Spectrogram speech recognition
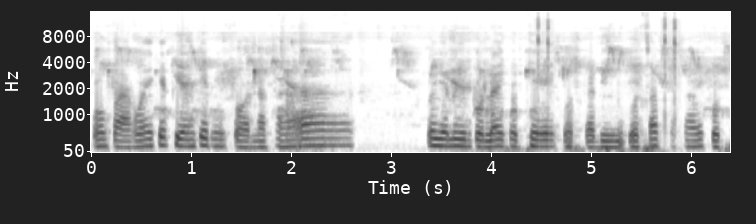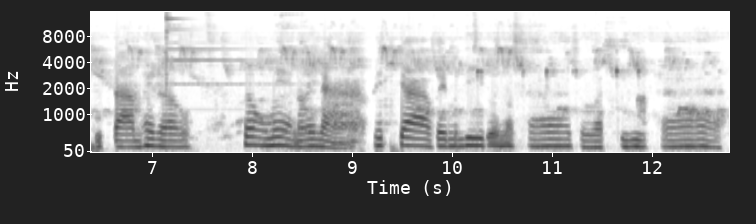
ขอฝากไว้แค่เพียงแค่นี้ก่อนนะคะก็อย่าลืมกดไลค์กดแชร์กดกระดิ่งกดซับสไครต์กดติดตามให้เราช่องแม่น้อยหนาเพชรเจ้าแฟมิลี่ด้วยนะคะ สวัสดีค่ะ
